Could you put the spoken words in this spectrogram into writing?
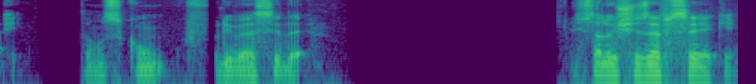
Aí, estamos com FreeBSD. Instalei o XFC aqui.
